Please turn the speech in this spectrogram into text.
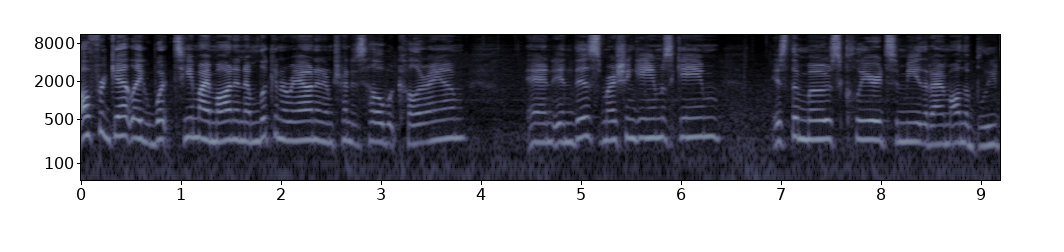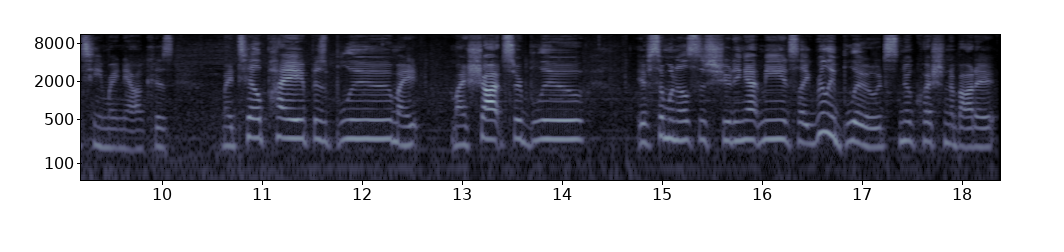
I'll forget like what team I'm on, and I'm looking around and I'm trying to tell what color I am. And in this Martian Games game, it's the most clear to me that I'm on the blue team right now because my tailpipe is blue, my my shots are blue. If someone else is shooting at me, it's like really blue. It's no question about it.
